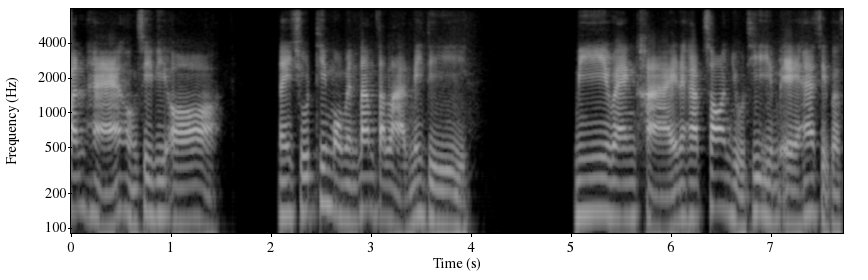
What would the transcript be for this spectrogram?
ปัญหาของ CPO ในชุดที่โมเมนตัมตลาดไม่ดี มีแรงขายนะครับ ซ่อนอยู่ที่ EMA 50กับ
